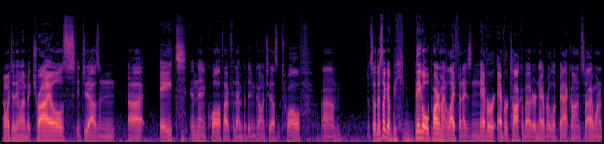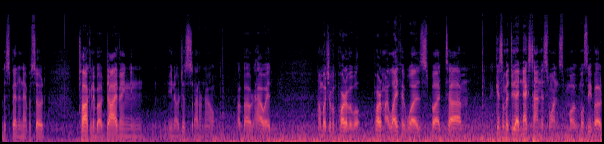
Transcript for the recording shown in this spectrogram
I went to the Olympic trials in 2008 and then qualified for them, but didn't go in 2012. Um, so that's like a big old part of my life that I just never ever talk about or never look back on. So I wanted to spend an episode talking about diving and you know just I don't know about how it, how much of a part of a part of my life it was. But um, I guess I'm gonna do that next time. This one's mo- mostly about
